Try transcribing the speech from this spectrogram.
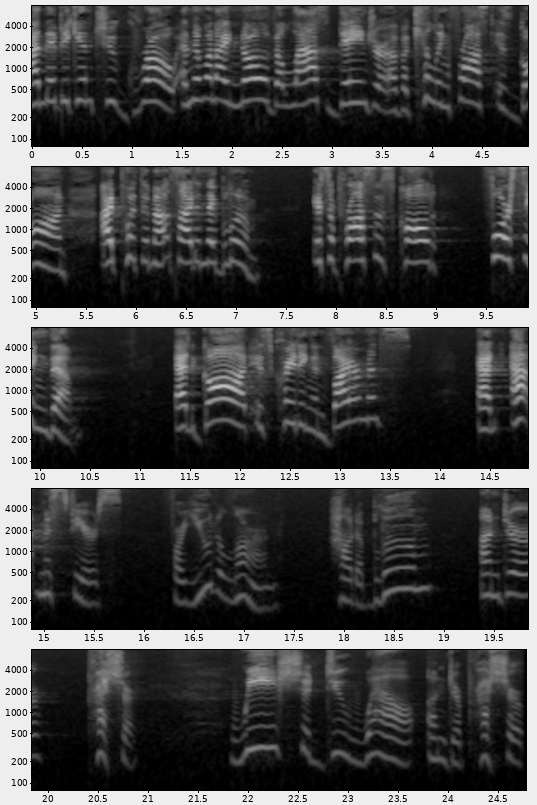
and they begin to grow. And then when I know the last danger of a killing frost is gone, I put them outside and they bloom. It's a process called forcing them. And God is creating environments and atmospheres for you to learn how to bloom under pressure. We should do well under pressure.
